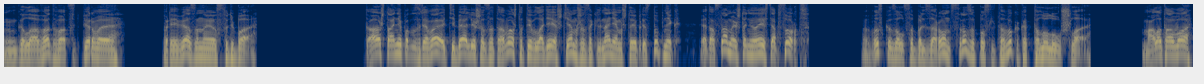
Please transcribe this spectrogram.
Глава 21. Привязанная судьба. То, что они подозревают тебя лишь из-за того, что ты владеешь тем же заклинанием, что и преступник, это самое что ни на есть абсурд. Высказался Бальзарон сразу после того, как Талула ушла. Мало того,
